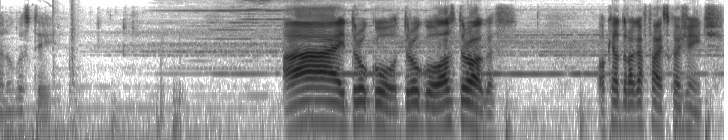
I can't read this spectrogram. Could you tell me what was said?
Eu não gostei. Ai, drogou, drogou as drogas. Olha o que a droga faz com a gente.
